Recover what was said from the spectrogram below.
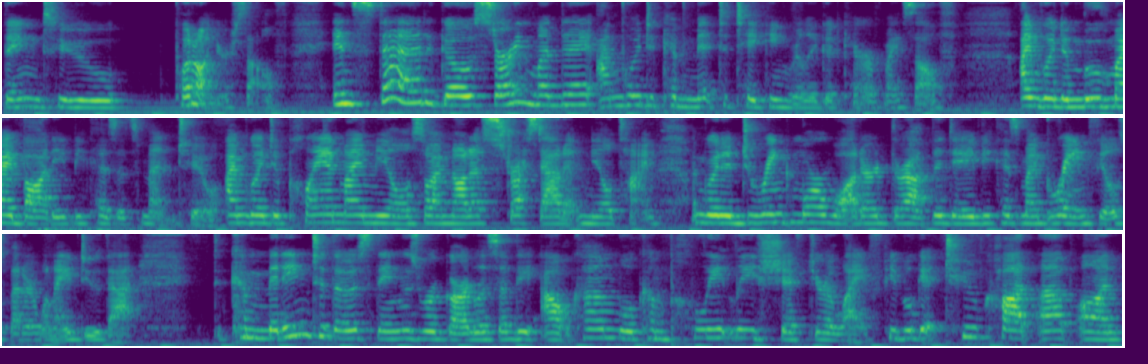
thing to put on yourself. Instead, go starting Monday, I'm going to commit to taking really good care of myself. I'm going to move my body because it's meant to. I'm going to plan my meals so I'm not as stressed out at mealtime. I'm going to drink more water throughout the day because my brain feels better when I do that committing to those things regardless of the outcome will completely shift your life. People get too caught up on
